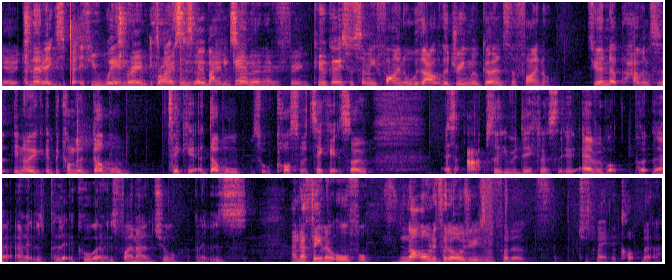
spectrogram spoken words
Yeah, and then train- expect if you win, train prices to go are back mental again. and everything. Who goes to semi-final without the dream of going to the final? So you end up having to, you know, it becomes a double ticket, a double sort of cost of a ticket. So it's absolutely ridiculous that it ever got put there, and it was political, and it was financial, and it was, And I think you know, awful. not only for those reasons, for the just make the cup better.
